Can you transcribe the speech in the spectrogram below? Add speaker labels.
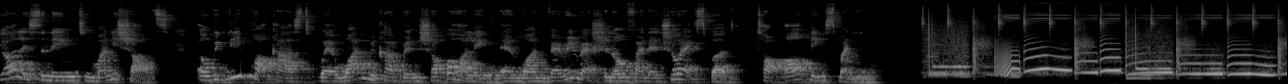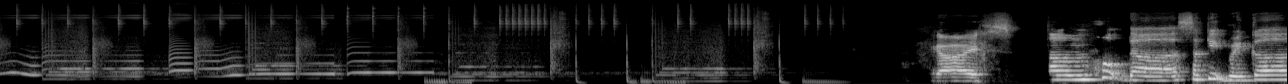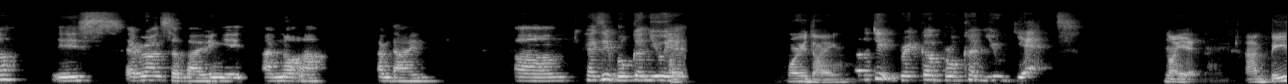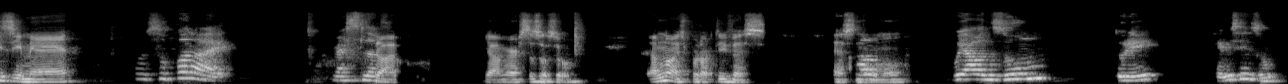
Speaker 1: You're listening to Money Shots, a weekly podcast where one recovering shopaholic and one very rational financial expert talk all things money.
Speaker 2: guys.
Speaker 3: Um, hope the circuit breaker is everyone surviving it. I'm not lah. I'm dying. Um, has it broken you yet?
Speaker 2: Why are you dying?
Speaker 3: Circuit breaker broken you yet?
Speaker 2: Not yet. I'm busy, man.
Speaker 3: I'm super like restless.
Speaker 2: Yeah, yeah, I'm restless also. I'm not as productive as as
Speaker 3: Oh.
Speaker 2: normal.
Speaker 3: We are on Zoom today. Can we say Zoom?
